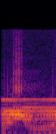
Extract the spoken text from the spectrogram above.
Oh.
